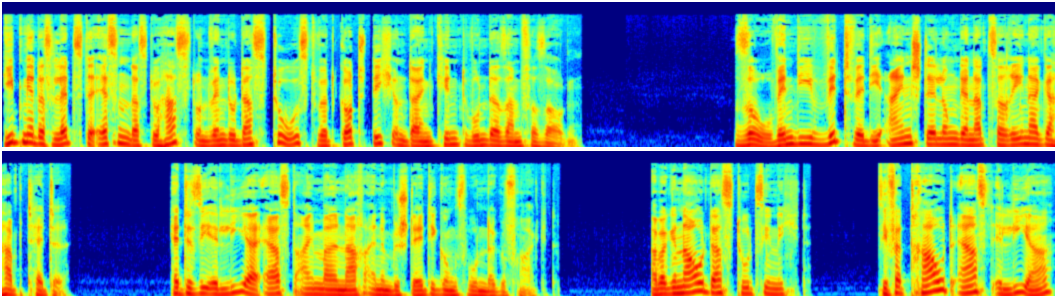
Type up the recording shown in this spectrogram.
Gib mir das letzte Essen, das du hast, und wenn du das tust, wird Gott dich und dein Kind wundersam versorgen. So, wenn die Witwe die Einstellung der Nazarener gehabt hätte, hätte sie Elia erst einmal nach einem Bestätigungswunder gefragt. Aber genau das tut sie nicht. Sie vertraut erst Elia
